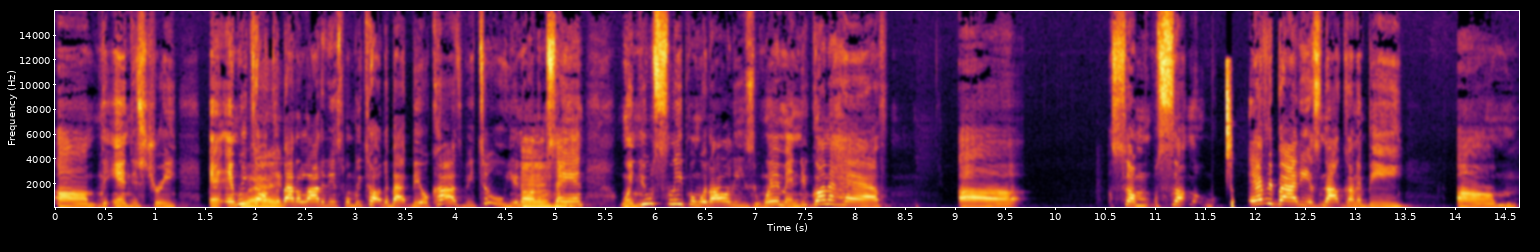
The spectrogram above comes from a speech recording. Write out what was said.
um, the industry, and, and we talked about a lot of this when we talked about Bill Cosby too. You know what I'm saying? When you sleeping with all these women, you're gonna have uh, some some. Everybody is not gonna be um,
